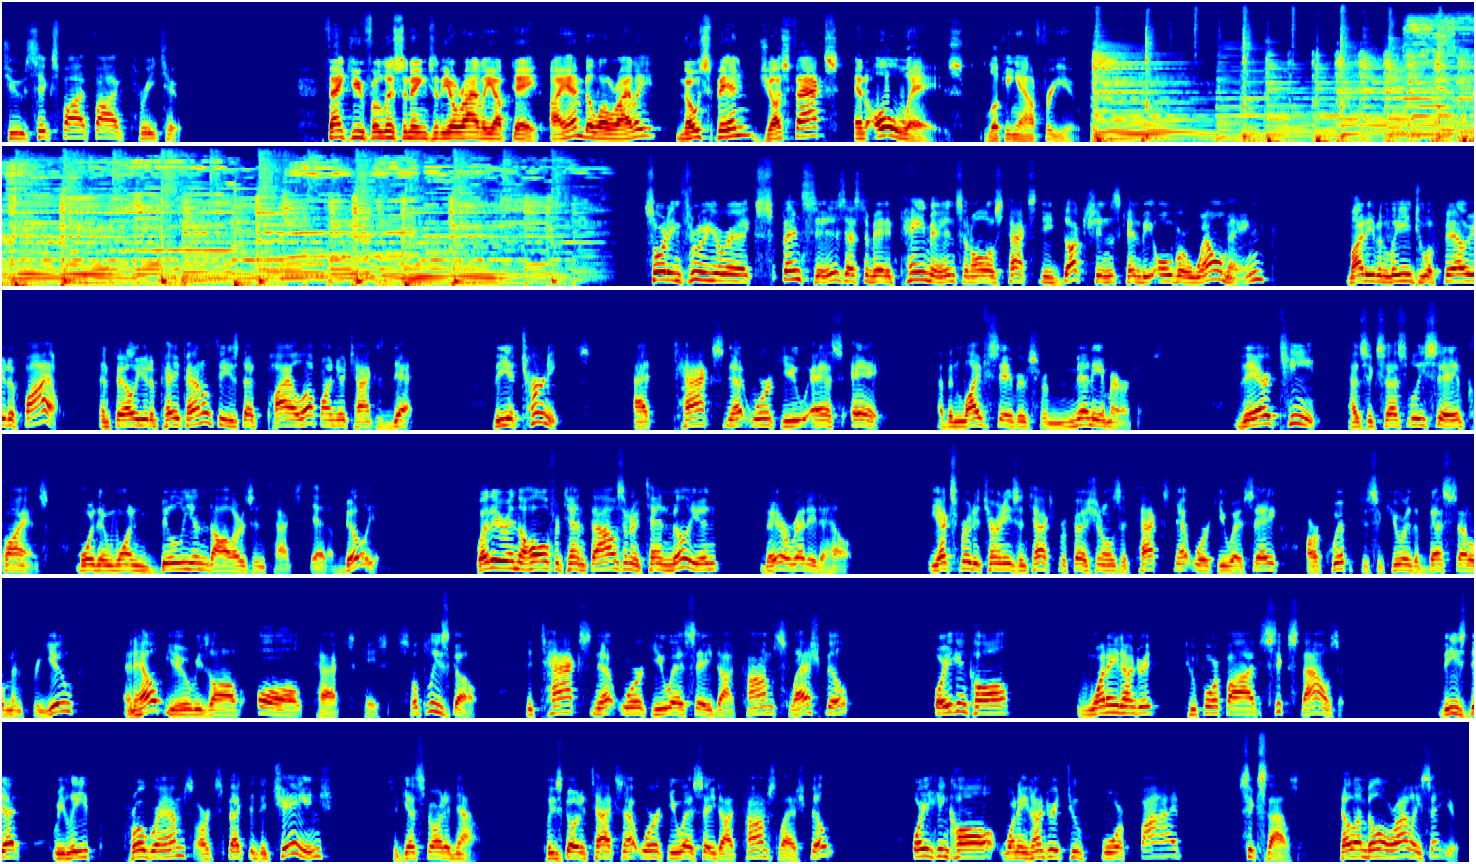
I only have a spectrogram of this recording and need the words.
to 65532. Thank you for listening to the O'Reilly Update. I am Bill O'Reilly. No spin, just facts, and always looking out for you. Sorting through your expenses, estimated payments, and all those tax deductions can be overwhelming, might even lead to a failure to file and failure to pay penalties that pile up on your tax debt. The attorneys at Tax Network USA have been lifesavers for many Americans. Their team has successfully saved clients more than $1 billion in tax debt. A billion. Whether you're in the hole for 10,000 or 10 million, they are ready to help. The expert attorneys and tax professionals at Tax Network USA are equipped to secure the best settlement for you and help you resolve all tax cases. So please go to taxnetworkusa.com slash bill, or you can call 1-800-245-6000. These debt relief programs are expected to change, so get started now. Please go to taxnetworkusa.com slash bill, or you can call 1-800-245-6000. Tell them Bill O'Reilly sent you.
